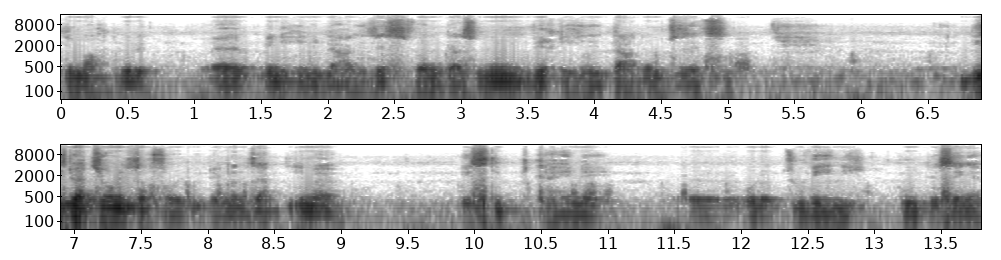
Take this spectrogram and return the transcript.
gemacht wurde, äh, bin ich in die Lage gesetzt worden, das nun wirklich in die Tat umzusetzen. Die Situation ist doch folgende. Man sagt immer, es gibt keine äh, oder zu wenig gute Sänger.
